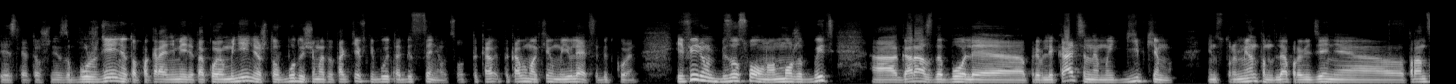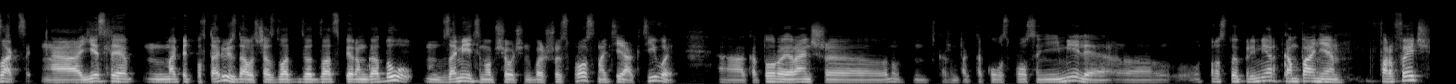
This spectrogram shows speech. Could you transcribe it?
если это уж не заблуждение, то, по крайней мере, такое мнение, что в будущем этот актив не будет обесцениваться. Вот таковым активом и является биткоин. Эфириум, безусловно, он может быть а, гораздо более привлекательным и гибким инструментом для проведения транзакций. А если, опять повторюсь, да, вот сейчас в 2021 году заметен вообще очень большой спрос на те активы, а, которые раньше, ну, скажем так, такого спроса не имели. Простой пример. Компания Farfetch,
